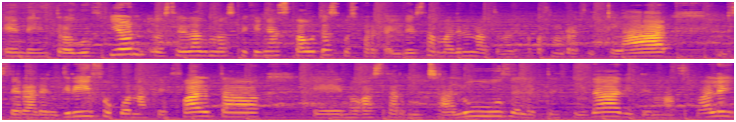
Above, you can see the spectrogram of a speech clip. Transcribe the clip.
en la introducción os he dado unas pequeñas pautas pues para que ayudéis a madre naturaleza, por ejemplo, reciclar, cerrar el grifo cuando hace falta, eh, no gastar mucha luz, electricidad y demás, ¿vale?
